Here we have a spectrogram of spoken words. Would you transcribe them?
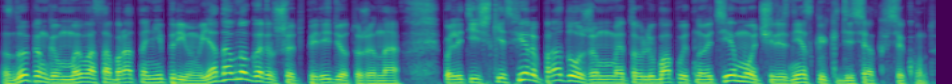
с допингом, мы вас обратно не примем. Я давно говорил, что это перейдет уже на политические сферы. Продолжим эту любопытную тему через несколько десятков секунд.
